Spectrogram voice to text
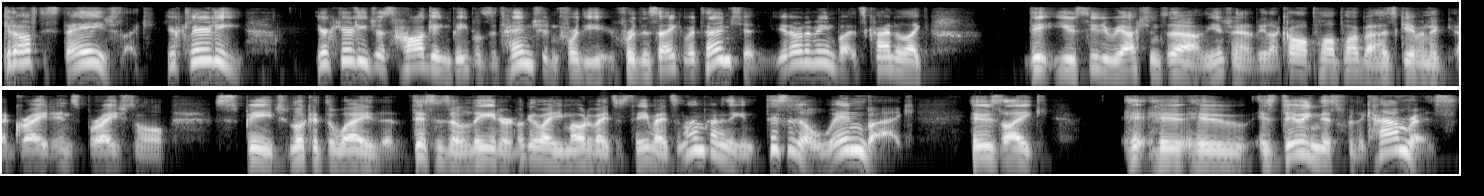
get off the stage. Like you're clearly you're clearly just hogging people's attention for the for the sake of attention. You know what I mean? But it's kind of like the, you see the reaction to that on the internet. It'll be like, "Oh, Paul Pogba has given a, a great inspirational speech. Look at the way that this is a leader. Look at the way he motivates his teammates." And I'm kind of thinking, this is a windbag who's like who who is doing this for the cameras.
